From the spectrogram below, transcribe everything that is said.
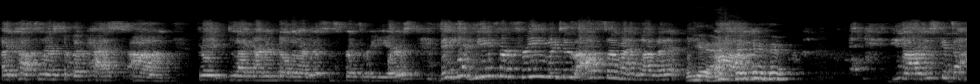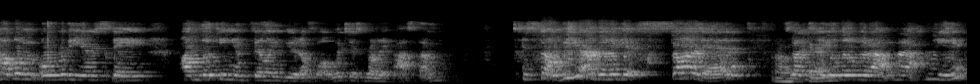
my customers for the past um, three, like I've been building my business for three years. They get me for free, which is awesome. I love it. Yeah. Um, you know, I just get to help them over the years stay um, looking and feeling beautiful, which is really awesome. So we are going to get started. Okay. So I'm going to tell you a little bit about me.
